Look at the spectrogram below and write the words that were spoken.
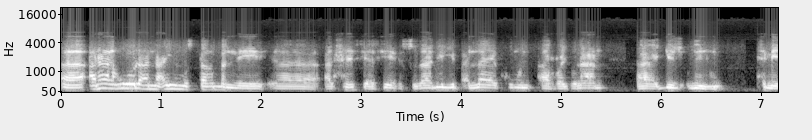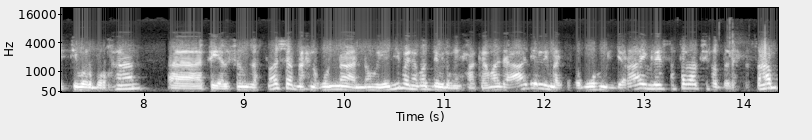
آه، أنا أقول أن أي مستقبل للحياه السياسيه في السودان يجب أن لا يكون الرجلان آه، جزء منه حميدتي والبرهان آه، في 2019 نحن قلنا أنه يجب أن يقدم لمحاكمات عادله لما ارتكبوه من جرائم ليس فقط في فض الاحتساب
